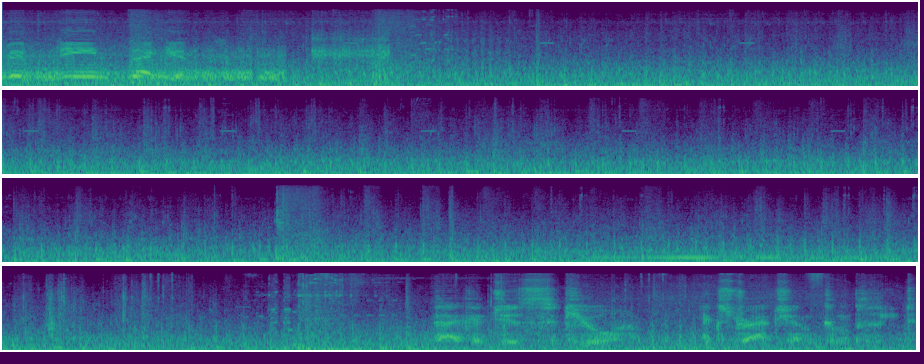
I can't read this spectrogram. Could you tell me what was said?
Fifteen seconds. Package is secure. Extraction complete.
